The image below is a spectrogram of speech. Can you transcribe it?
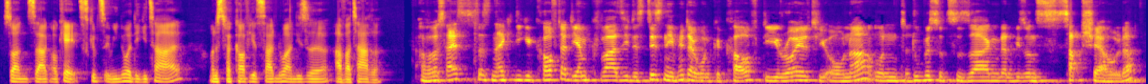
sondern sagen, okay, jetzt gibt es irgendwie nur digital und das verkaufe ich jetzt halt nur an diese Avatare. Aber was heißt es, dass Nike die gekauft hat? Die haben quasi das Disney im Hintergrund gekauft, die Royalty Owner, und du bist sozusagen dann wie so ein Sub-Shareholder?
